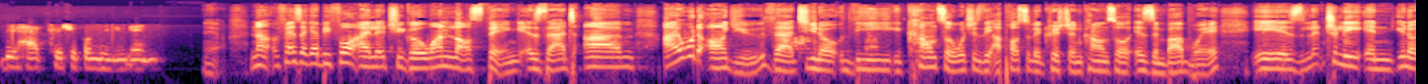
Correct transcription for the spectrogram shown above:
they have pressure from the UN. Yeah. Now, Fezeka, before I let you go, one last thing is that um, I would argue that you know the council, which is the Apostolic Christian Council in Zimbabwe, is literally in you know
